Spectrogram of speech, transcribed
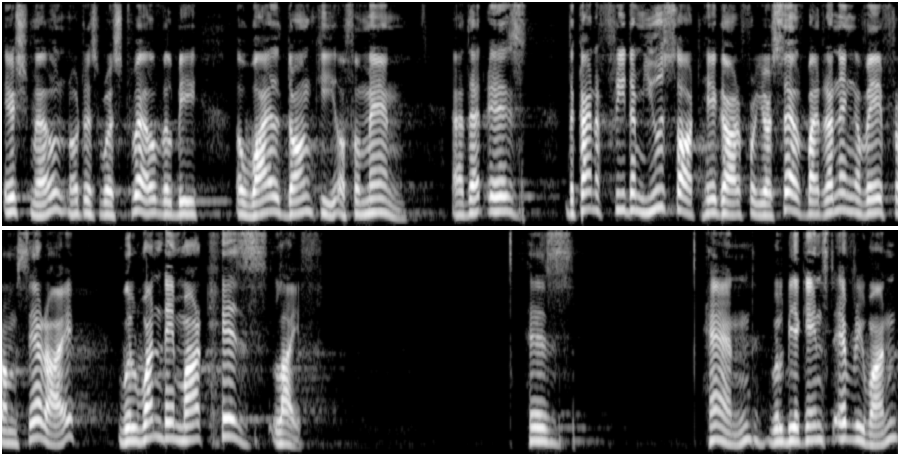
Ishmael, notice verse 12, will be a wild donkey of a man. Uh, that is the kind of freedom you sought, Hagar, for yourself by running away from Sarai, will one day mark his life. His hand will be against everyone,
